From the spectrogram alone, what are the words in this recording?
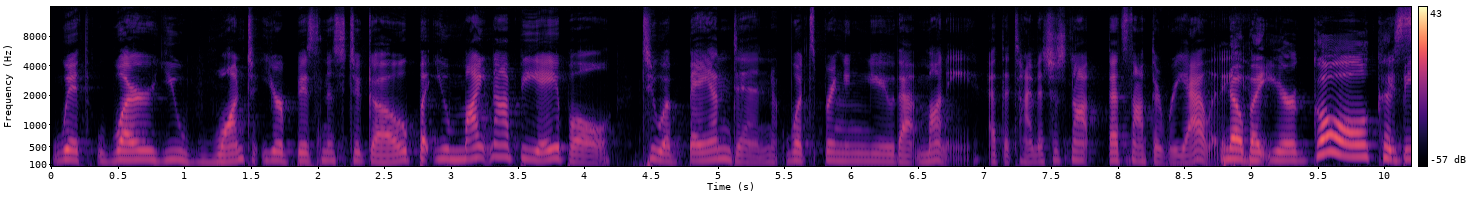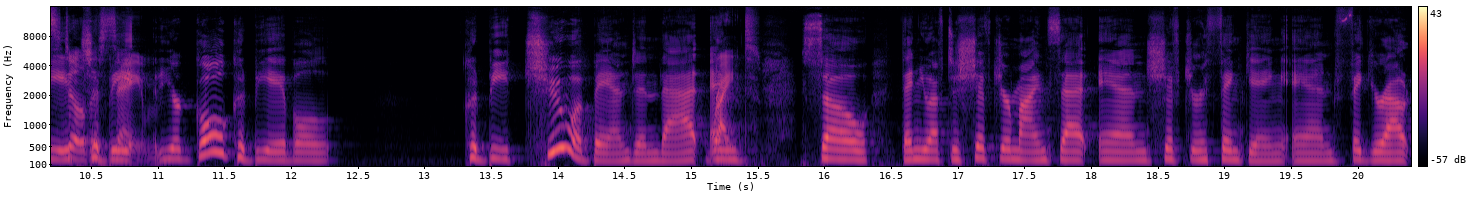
with where you want your business to go, but you might not be able to abandon what's bringing you that money at the time. It's just not that's not the reality. No, but your goal could It's be still to the be same. your goal could be able could be to abandon that and Right. so then you have to shift your mindset and shift your thinking and figure out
